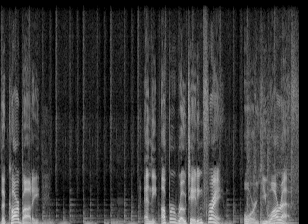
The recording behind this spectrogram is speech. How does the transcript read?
the car body, and the upper rotating frame, or URF.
